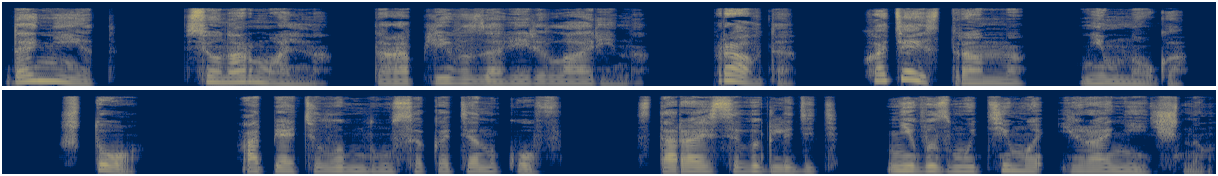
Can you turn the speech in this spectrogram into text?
«Да нет, все нормально», — торопливо заверила Арина. «Правда, хотя и странно, немного». «Что?» — опять улыбнулся Котенков, стараясь выглядеть невозмутимо ироничным.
